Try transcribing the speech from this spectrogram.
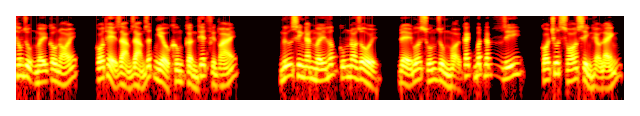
Thông dụng mấy câu nói, có thể giảm giảm rất nhiều không cần thiết phiền thoái. Nữ sinh ăn mấy hớp cũng no rồi, để đua xuống dùng mọi cách bất đắc dĩ, có chút xó xỉnh hẻo lánh,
